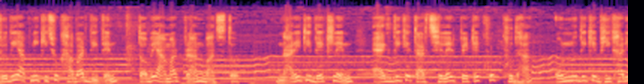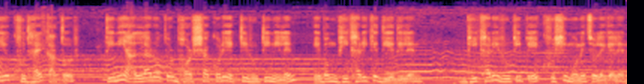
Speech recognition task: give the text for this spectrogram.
যদি আপনি কিছু খাবার দিতেন, তবে আমার প্রাণ বাঁচত। নারীটি দেখলেন, একদিকে তার ছেলের পেটে খুব ক্ষুধা, অন্যদিকে ভিখারিও ক্ষুধায় কাতর। তিনি আল্লাহর ওপর ভরসা করে একটি রুটি নিলেন এবং ভিখারিকে দিয়ে দিলেন। ভিখারি রুটি পেয়ে খুশি মনে চলে গেলেন।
